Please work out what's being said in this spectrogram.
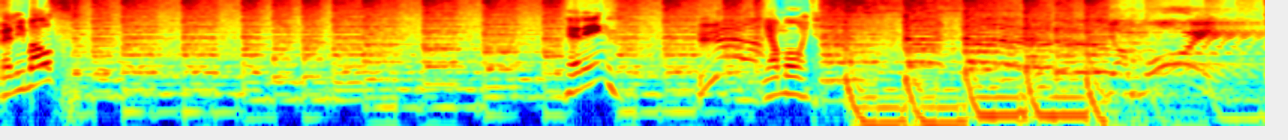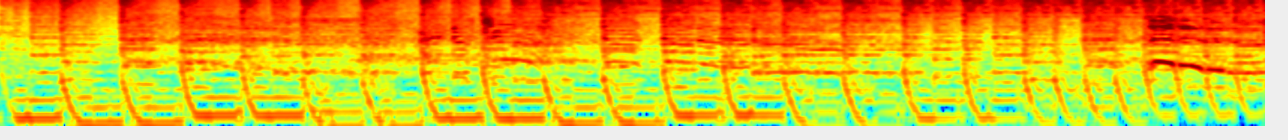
Melly Maus? Henning? Ja, moin. Ja, moin. Fette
